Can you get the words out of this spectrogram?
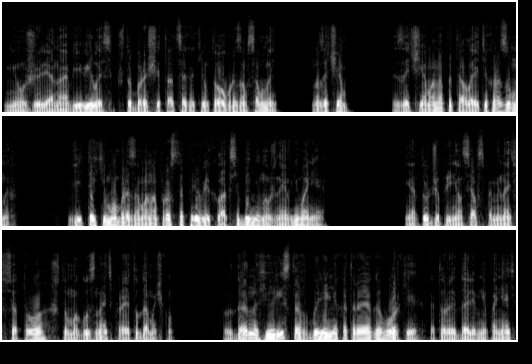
Неужели она объявилась, чтобы рассчитаться каким-то образом со мной? Но зачем? Зачем она пытала этих разумных? Ведь таким образом она просто привлекла к себе ненужное внимание. Я тут же принялся вспоминать все то, что могу знать про эту дамочку. В данных юристов были некоторые оговорки, которые дали мне понять,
